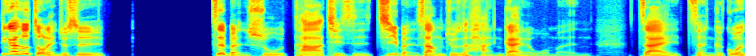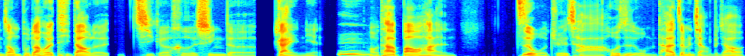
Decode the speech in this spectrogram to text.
应该说重点就是这本书，它其实基本上就是涵盖了我们在整个过程中不断会提到的几个核心的概念。嗯，哦，它包含自我觉察，或是我们他这边讲比较，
